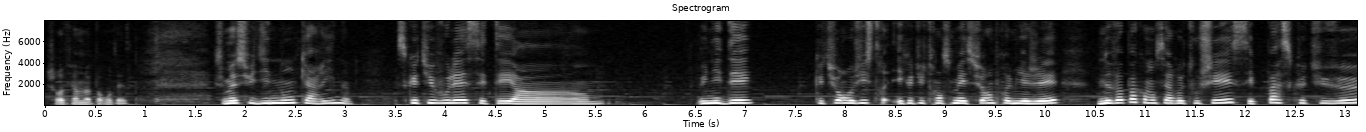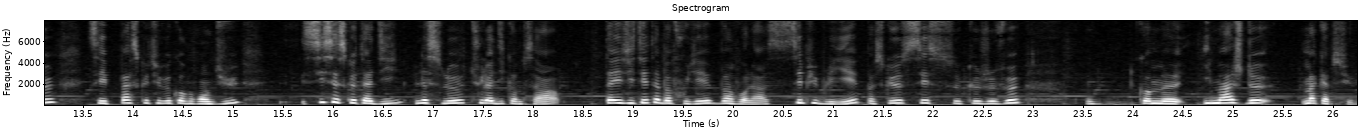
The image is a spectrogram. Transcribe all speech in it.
Je referme la parenthèse. Je me suis dit, non, Karine, ce que tu voulais, c'était un, une idée que tu enregistres et que tu transmets sur un premier jet, ne va pas commencer à retoucher, c'est pas ce que tu veux, c'est pas ce que tu veux comme rendu. Si c'est ce que tu as dit, laisse-le, tu l'as dit comme ça. T'as hésité, t'as bafouillé, ben voilà, c'est publié parce que c'est ce que je veux comme euh, image de ma capsule.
